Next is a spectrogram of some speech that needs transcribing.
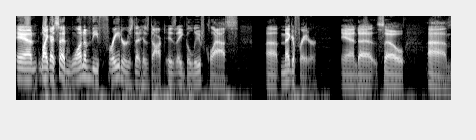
and like I said, one of the freighters that has docked is a Galoof class uh, mega freighter, and uh, so um,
